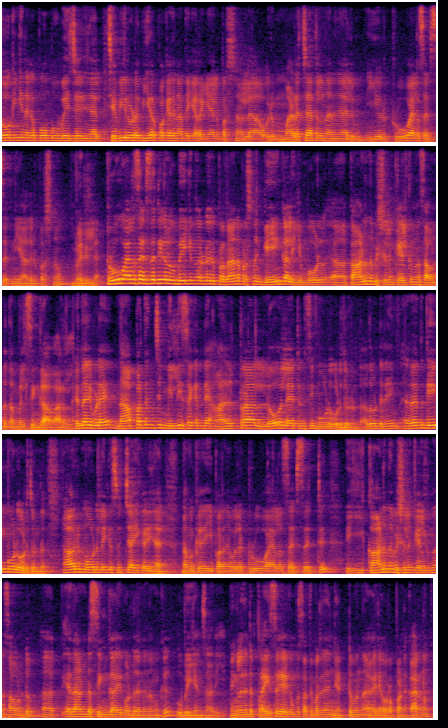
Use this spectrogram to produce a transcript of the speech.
ജോഗിങ്ങിനൊക്കെ പോകുമ്പോൾ ഉപയോഗിച്ച് കഴിഞ്ഞാൽ ചെവിയിലൂടെ വിയർപ്പൊക്കെ ഇതിനകത്തേക്ക് ഇറങ്ങിയാലും പ്രശ്നമില്ല. ഒരു മഴച്ചാറ്റൽ നനഞ്ഞാലും ഈ ഒരു ട്രൂ വയർലെസ് ഹെഡ്സെറ്റിന് യാതൊരു പ്രശ്നവും വരില്ല. ട്രൂ വയർലെസ് ഹെഡ്സെറ്റുകൾ ഉപയോഗിക്കുന്നവരുടെ ഒരു പ്രധാന പ്രശ്നം ഗെയിം കളിക്കുമ്പോൾ കാണുന്ന വിഷ്വലും കേൾക്കുന്ന സൗണ്ടും തമ്മിൽ സിങ്ക് ആവാറില്ല. എന്നാൽ ഇവിടെ നാൽപ്പത്തഞ്ച് millisecond ultra low latency mode കൊടുത്തിട്ടുണ്ട്. അതുകൊണ്ട് ഇനിയും അതായത് ഗെയിം മോഡ് കൊടുത്തിട്ടുണ്ട്. ആ ഒരു മോഡിലേക്ക് സ്വിച്ച് ആയി കഴിഞ്ഞാൽ നമുക്ക് ഈ പറഞ്ഞ പോലെ ട്രൂ വയർലെസ് ഹെഡ്സെറ്റ് ഈ കാണുന്ന വിഷലും കേൾക്കുന്ന സൗണ്ടും ഏതാണ്ട് സിങ്ക് ആയിക്കൊണ്ട് തന്നെ നമുക്ക് ഉപയോഗിക്കാൻ സാധിക്കും. നിങ്ങൾ ഇതിന്റെ പ്രൈസ് കേൾക്കുമ്പോൾ സത്യം പറഞ്ഞാൽ ഞെട്ടുമെന്ന കാര്യം ഉറപ്പാണ്. കാരണം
